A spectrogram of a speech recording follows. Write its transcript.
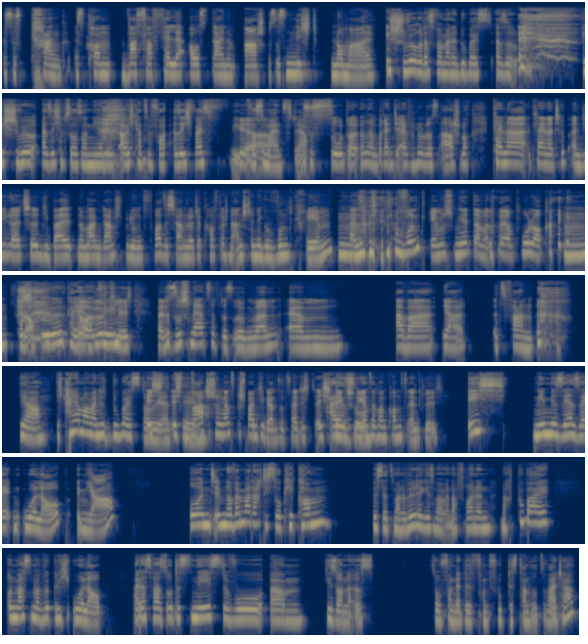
ist es krank. Es kommen Wasserfälle aus deinem Arsch. Es ist nicht normal. Ich schwöre, das war meine Dubai, also ich schwöre, also ich habe sowas noch nie erlebt, aber ich kann es mir vor, also ich weiß, wie, Ja. was du meinst, ja. Es ist so doll. Irgendwann brennt dir einfach nur das Arschloch. Kleiner, kleiner Tipp an die Leute, die bald eine Magen-Darm-Spiegelung vor sich haben. Leute, kauft euch eine anständige Wundcreme. Mhm. Also eine Wundcreme schmiert da mal euer Poloch rein. Mhm. Oder auch Öl, kann ich auch Ja, empfehlen. wirklich. Weil das so schmerzhaft ist irgendwann. Ähm, aber ja, it's fun. Ja, ich kann ja mal meine Dubai-Story Ich, ich erzählen. warte schon ganz gespannt die ganze Zeit. Ich, ich denke Also. schon die ganze Zeit, wann kommt's endlich? ich nehme mir sehr selten Urlaub im Jahr. Und im November dachte ich so, okay, komm, bist jetzt mal eine Wilde, gehst mal mit einer Freundin nach Dubai und machst mal wirklich Urlaub. Weil das war so das nächste, wo ähm, die Sonne ist. So von der von Flugdistanz und so weiter.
